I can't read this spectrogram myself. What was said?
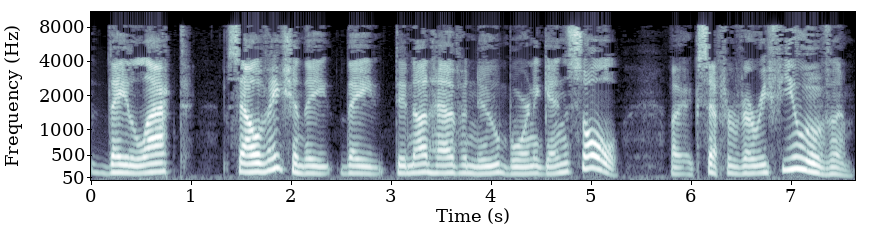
they lacked salvation. They, they did not have a new born again soul, uh, except for very few of them,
